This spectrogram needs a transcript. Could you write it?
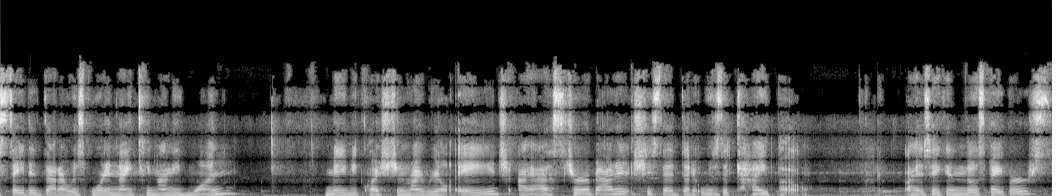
stated that I was born in 1991 made me question my real age. I asked her about it. She said that it was a typo. I had taken those papers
